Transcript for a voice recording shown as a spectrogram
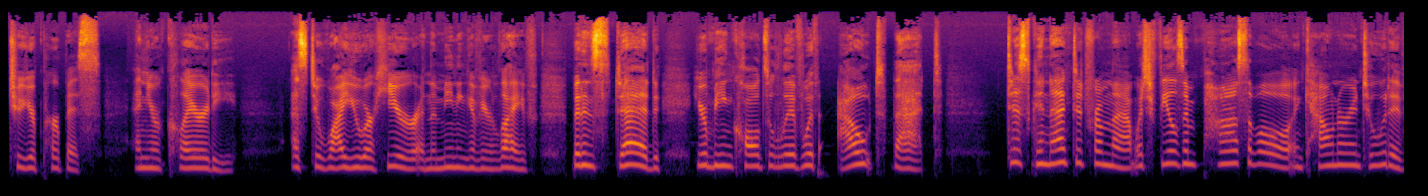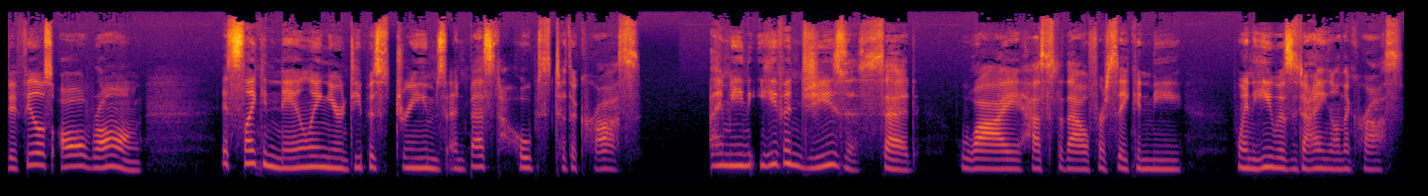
to your purpose and your clarity as to why you are here and the meaning of your life. But instead, you're being called to live without that, disconnected from that, which feels impossible and counterintuitive. It feels all wrong. It's like nailing your deepest dreams and best hopes to the cross. I mean, even Jesus said, why hast thou forsaken me when he was dying on the cross?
